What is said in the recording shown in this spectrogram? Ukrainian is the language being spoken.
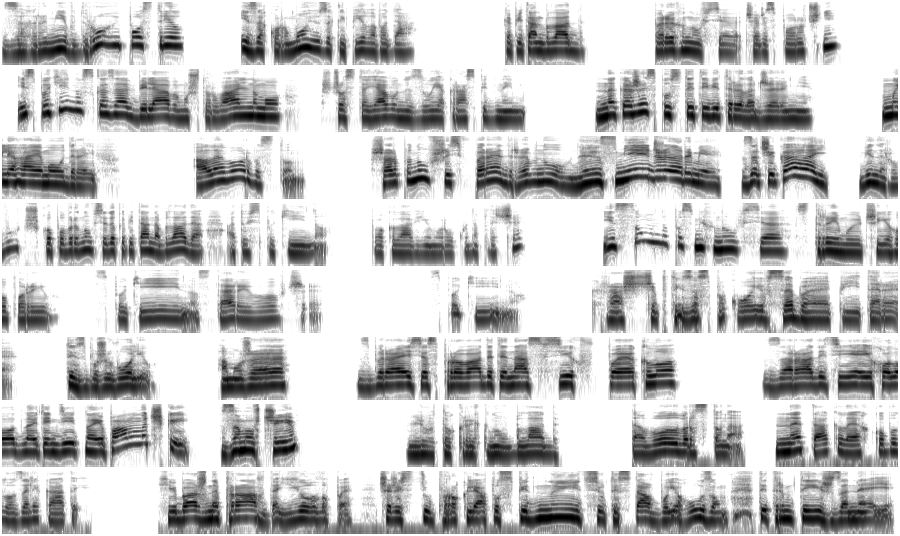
Загримів другий постріл, і за кормою закипіла вода. Капітан Блад перегнувся через поручні і спокійно сказав білявому штурвальному, що стояв унизу якраз під ним. Накажи спустити вітрила, Джеремі. Ми лягаємо у дрейф. Але Ворвестон, шарпнувшись вперед, ревнув Не смій, Джеремі! Зачекай! Він рвучко повернувся до капітана Блада, а той спокійно поклав йому руку на плече і сумно посміхнувся, стримуючи його порив. Спокійно, старий вовче, спокійно. Краще б ти заспокоїв себе, Пітере. Ти збожеволів. А може, збираєшся спровадити нас всіх в пекло заради цієї холодної тендітної панночки? Замовчи. люто крикнув Блад. Та Волверстона не так легко було залякати. Хіба ж не правда, йолопе, через цю прокляту спідницю ти став боягузом, ти тремтиш за неї.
